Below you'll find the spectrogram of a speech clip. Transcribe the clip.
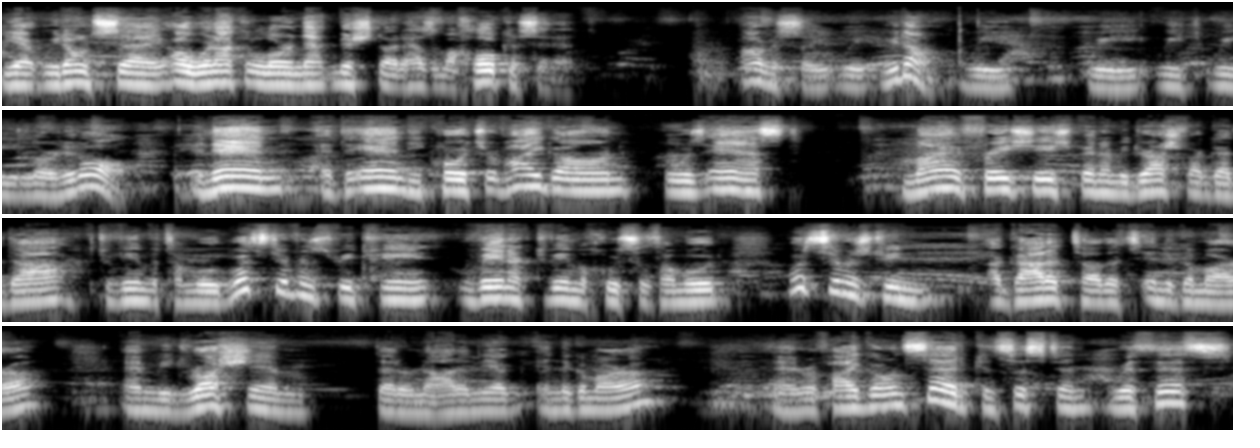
Yet we don't say, oh, we're not going to learn that mishnah that has a machlokas in it. Obviously, we, we don't. We, we, we, we learn it all. And then at the end, he quotes Rav Hai Gaon, who was asked, my ben midrash vagada ktuvim v'tamud. What's the difference between What's the difference between Agadata that's in the Gemara and Midrashim that are not in the in the Gemara? And Rav Hai Gaon said, consistent with this,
